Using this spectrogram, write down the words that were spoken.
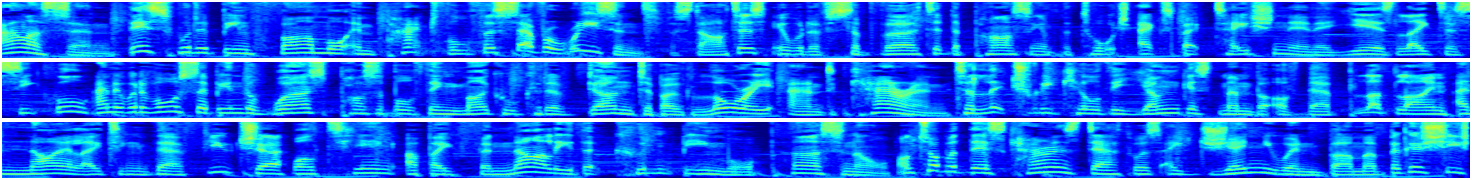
Allison. This would have been far more impactful for several reasons. For starters, it would have subverted the passing of the torch expectation in a years later sequel, and it would have also been the worst possible thing Michael could have done to both Laurie and Karen to literally kill the youngest member of their bloodline, annihilating their future while teeing up a finale that couldn't be more personal. On top of this, Karen's death was a genuine bummer because she's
